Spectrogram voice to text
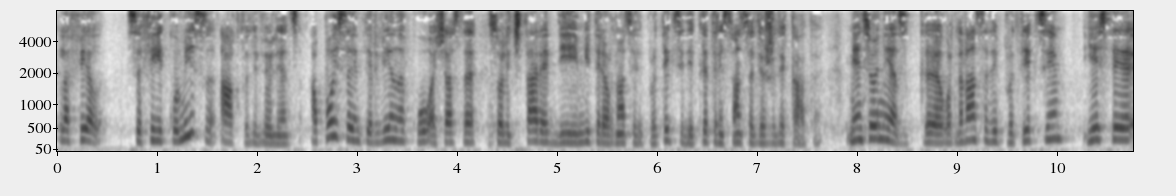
la fel să fie comis actul de violență, apoi să intervină cu această solicitare de emitere a ordonanței de protecție de către instanța de judecată. Menționez că ordonanța de protecție este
